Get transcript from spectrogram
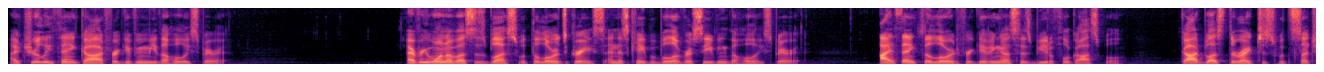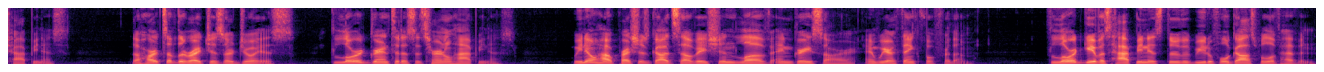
I truly thank God for giving me the Holy Spirit. Every one of us is blessed with the Lord's grace and is capable of receiving the Holy Spirit. I thank the Lord for giving us his beautiful gospel. God bless the righteous with such happiness. The hearts of the righteous are joyous. The Lord granted us eternal happiness. We know how precious God's salvation, love, and grace are, and we are thankful for them. The Lord gave us happiness through the beautiful gospel of heaven.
